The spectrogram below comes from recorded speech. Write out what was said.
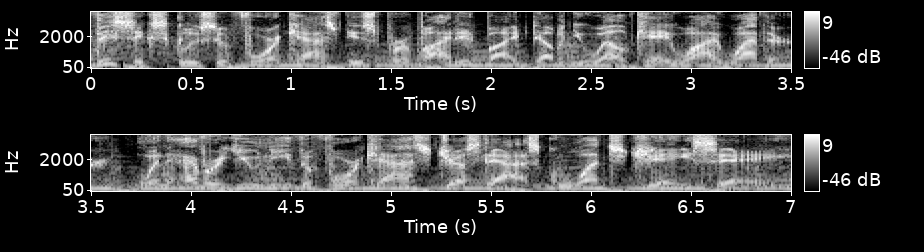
This exclusive forecast is provided by WLKY Weather. Whenever you need the forecast, just ask, what's Jay say?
